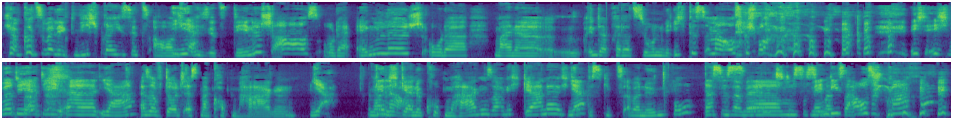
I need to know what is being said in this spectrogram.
Ich habe kurz überlegt, wie spreche ich es jetzt aus? Ja. Spreche ich es jetzt Dänisch aus oder Englisch oder meine äh, Interpretation, wie ich das immer ausgesprochen habe? Ich, ich würde ja die, äh, ja, Also auf Deutsch erstmal Kopenhagen. ja, Dann habe genau. ich gerne Kopenhagen, sage ich gerne. Ich glaube, Ja. das gibt's aber nirgendwo. Das ist Welt. ähm, das jemand Mandys. Aussprache.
